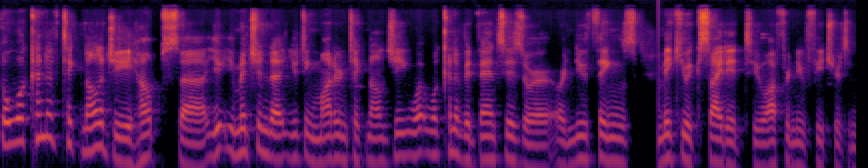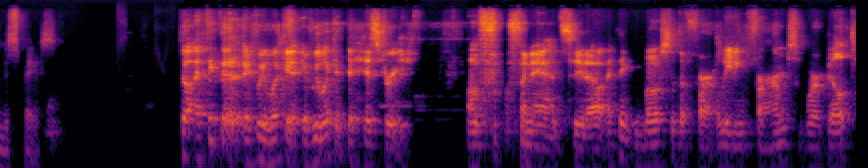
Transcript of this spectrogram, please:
So, what kind of technology helps? Uh, you, you, mentioned uh, using modern technology. What, what kind of advances or, or new things make you excited to offer new features in this space? So, I think that if we look at if we look at the history of finance, you know, I think most of the fir- leading firms were built,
